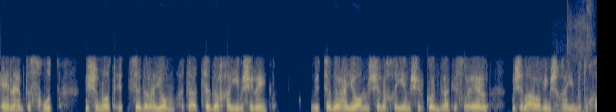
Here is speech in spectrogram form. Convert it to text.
אין להם את הזכות לשנות את סדר היום, את סדר החיים שלי ואת סדר היום של החיים של כל מדינת ישראל. ושל הערבים שחיים בתוכה.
